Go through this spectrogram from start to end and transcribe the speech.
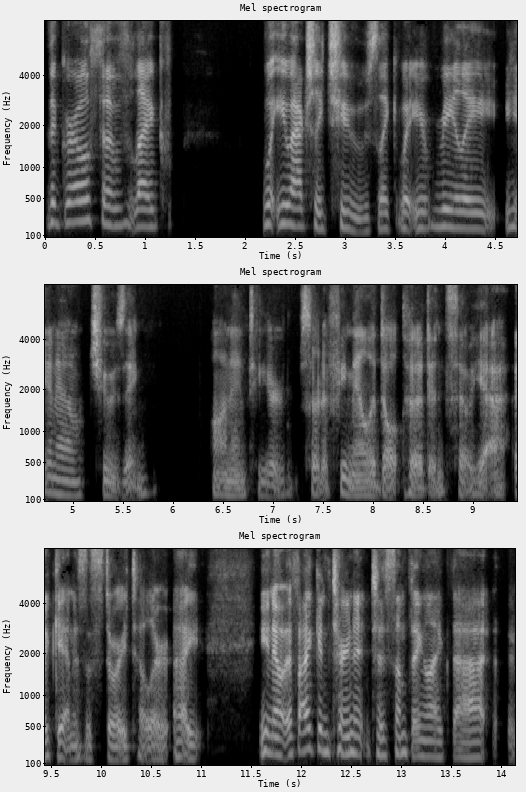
the growth of like what you actually choose, like what you're really, you know, choosing on into your sort of female adulthood. And so, yeah, again, as a storyteller, I, you know, if I can turn it to something like that, uh,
